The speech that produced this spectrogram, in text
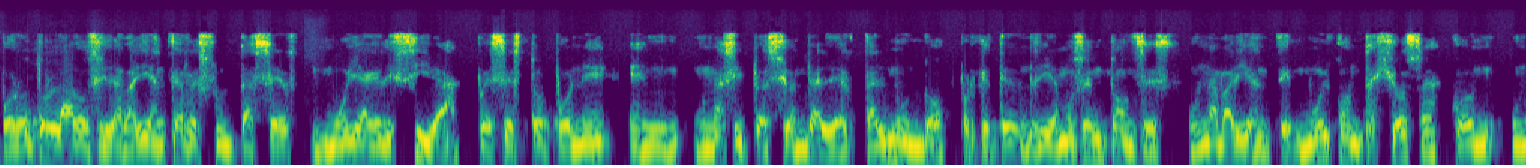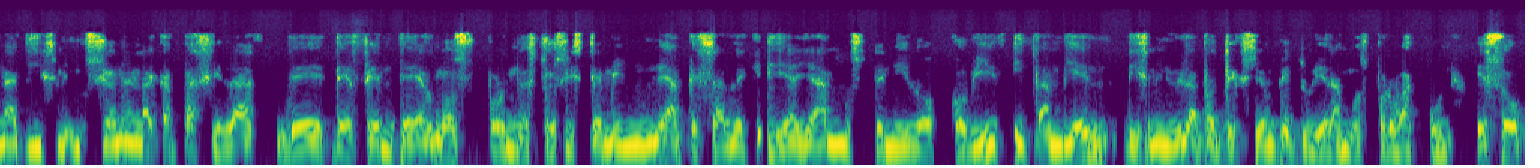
Por otro lado, si la variante resulta ser muy agresiva, pues esto pone en una situación de alerta al mundo porque tendríamos entonces una variante muy contagiosa con una disminución en la capacidad de defendernos por nuestro sistema inmune a pesar de que ya hayamos tenido COVID y también disminuir la protección que tuviéramos por vacuna. Eso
